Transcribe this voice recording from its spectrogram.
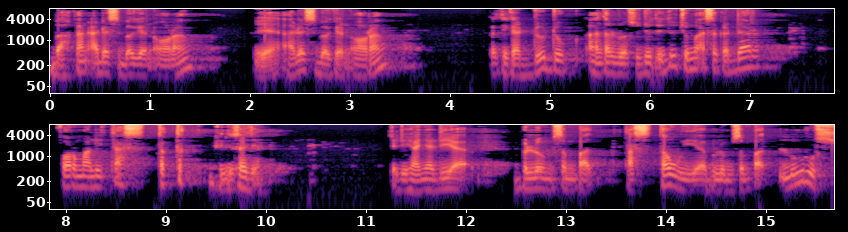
bahkan ada sebagian orang ya ada sebagian orang ketika duduk antara dua sujud itu cuma sekedar formalitas tek-tek gitu saja. Jadi hanya dia belum sempat tas tahu ya belum sempat lurus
